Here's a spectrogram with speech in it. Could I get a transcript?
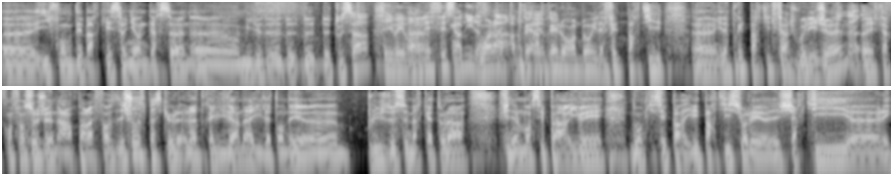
euh, ils font débarquer Sonny Anderson euh, au milieu de, de, de, de tout ça. Il va y avoir un effet Sony là. Voilà. Après, Laurent Blanc, il a fait le parti, euh, il a pris le parti de faire jouer les jeunes, euh, et faire confiance aux jeunes. Alors par la force des choses, parce que la, la trêve hivernale, il attendait euh, plus de ce mercato-là. Finalement, c'est pas arrivé. Donc il, s'est par- il est parti sur les, les Cherki, euh, les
